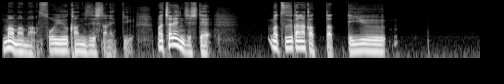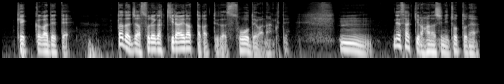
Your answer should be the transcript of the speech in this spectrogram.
まあまあまあそういう感じでしたねっていう。まあチャレンジしてまあ続かなかったっていう結果が出てただじゃあそれが嫌いだったかって言ったらそうではなくてうんで、さっきの話にちょっとね、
